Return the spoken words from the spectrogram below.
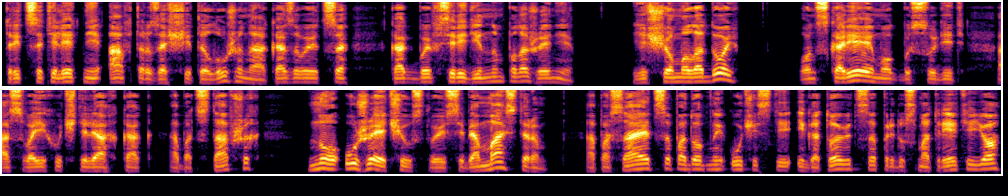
тридцатилетний автор защиты Лужина оказывается как бы в серединном положении. Еще молодой, он скорее мог бы судить о своих учителях как об отставших, но уже чувствуя себя мастером, опасается подобной участи и готовится предусмотреть ее,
